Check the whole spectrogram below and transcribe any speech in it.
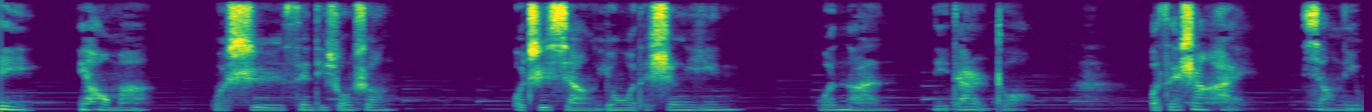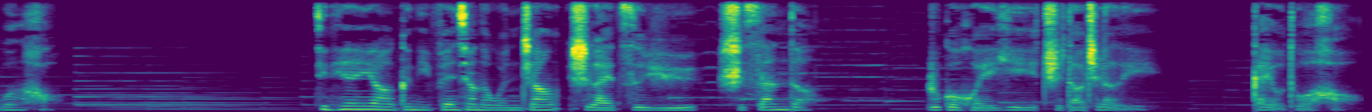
嘿，你好吗？我是 Sandy 双双，我只想用我的声音温暖你的耳朵。我在上海向你问好。今天要跟你分享的文章是来自于十三的。如果回忆直到这里，该有多好。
